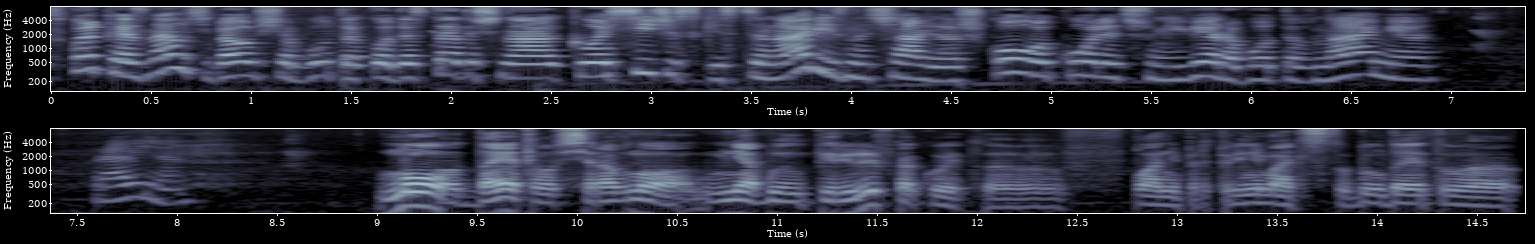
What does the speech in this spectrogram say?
Сколько я знаю, у тебя вообще был такой достаточно классический сценарий изначально. Школа, колледж, универ, работа в найме. Правильно? Но до этого все равно у меня был перерыв какой-то в плане предпринимательства. Был до этого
